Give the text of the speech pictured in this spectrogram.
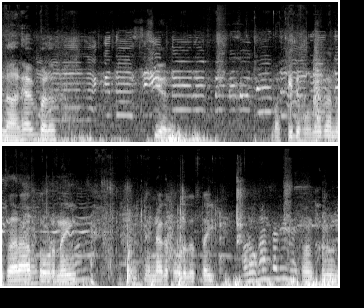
ਲਾ ਲਿਆ ਵੀ ਬੜਾ। ਬਾਕੀ ਦਿਖਾਉਣੇ ਤੁਹਾਨੂੰ ਸਾਰਾ। ਤੋੜਨਾ ਹੀ। ਇੰਨਾ ਕੁ ਤੋੜ ਦਿੱਤਾ ਹੀ। ਅੰਕਲ ਨੂੰ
